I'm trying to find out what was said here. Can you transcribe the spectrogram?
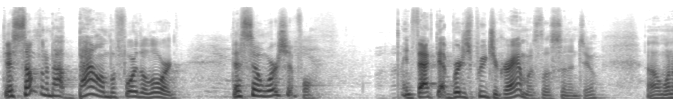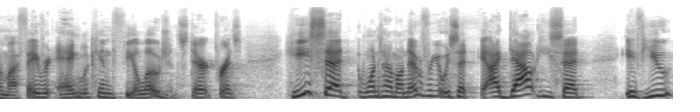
There's something about bowing before the Lord that's so worshipful. In fact, that British preacher Graham was listening to, uh, one of my favorite Anglican theologians, Derek Prince, he said one time, I'll never forget what he said. I doubt, he said, if you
